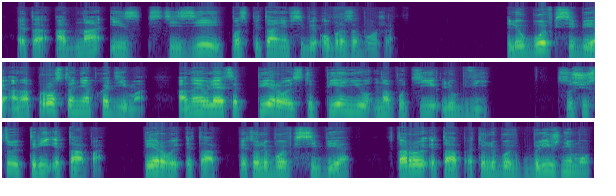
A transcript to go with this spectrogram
– это одна из стезей воспитания в себе образа Божия. Любовь к себе, она просто необходима. Она является первой ступенью на пути любви. Существует три этапа. Первый этап – это любовь к себе. Второй этап – это любовь к ближнему.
